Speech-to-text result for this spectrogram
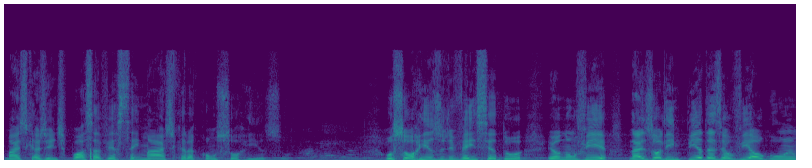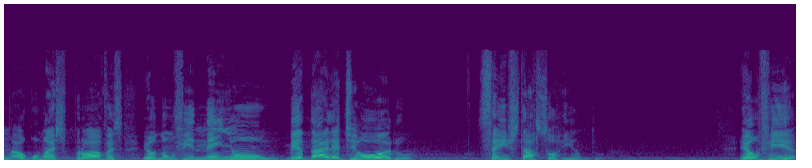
mas que a gente possa ver sem máscara com um sorriso. O sorriso de vencedor. Eu não vi, nas Olimpíadas eu vi algum, algumas provas, eu não vi nenhum medalha de ouro sem estar sorrindo. Eu vi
